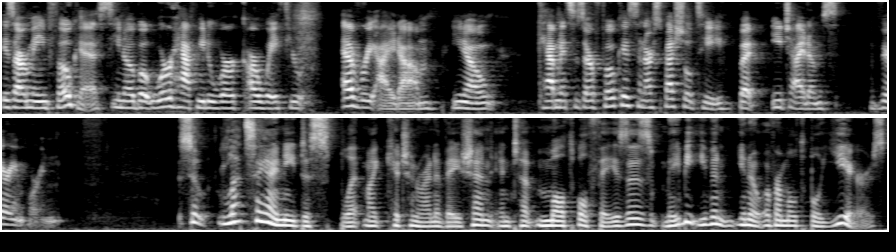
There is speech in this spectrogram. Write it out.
is our main focus, you know, but we're happy to work our way through every item. You know, cabinets is our focus and our specialty, but each item's very important. So let's say I need to split my kitchen renovation into multiple phases, maybe even, you know, over multiple years.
